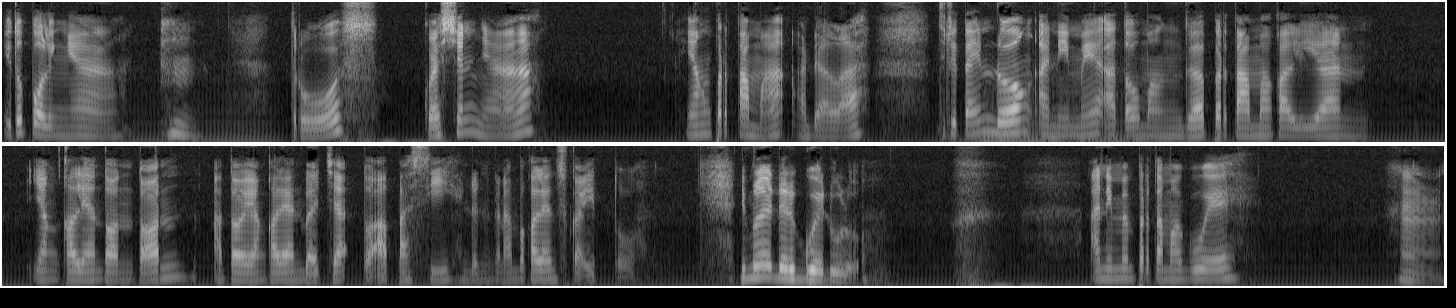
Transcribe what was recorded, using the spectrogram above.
Itu pollingnya. Terus questionnya. Yang pertama adalah ceritain dong anime atau manga pertama kalian yang kalian tonton atau yang kalian baca tuh apa sih? Dan kenapa kalian suka itu? Dimulai dari gue dulu. Anime pertama gue. Hmm.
